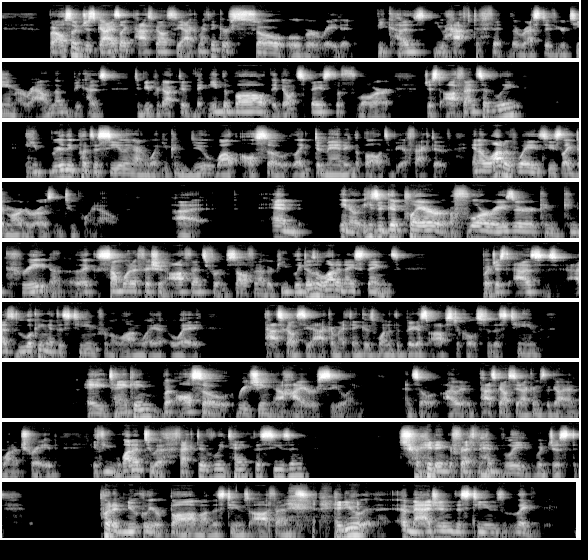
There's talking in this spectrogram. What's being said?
but also just guys like Pascal Siakam I think are so overrated because you have to fit the rest of your team around them because to be productive they need the ball, they don't space the floor just offensively he really puts a ceiling on what you can do while also like demanding the ball to be effective. In a lot of ways, he's like DeMar DeRozan 2.0. Uh, and you know he's a good player, a floor raiser, can can create a, like somewhat efficient offense for himself and other people. He does a lot of nice things, but just as as looking at this team from a long way away, Pascal Siakam I think is one of the biggest obstacles to this team a tanking, but also reaching a higher ceiling. And so I would Pascal Siakam's the guy I'd want to trade. If you wanted to effectively tank this season, trading Fred VanVleet would just put a nuclear bomb on this team's offense. Can you imagine this team's like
